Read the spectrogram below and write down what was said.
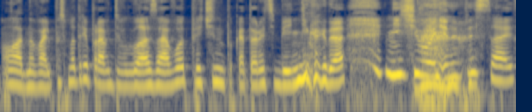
ладно, Валь, посмотри правде в глаза. Вот причина, по которой тебе никогда ничего не написать.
